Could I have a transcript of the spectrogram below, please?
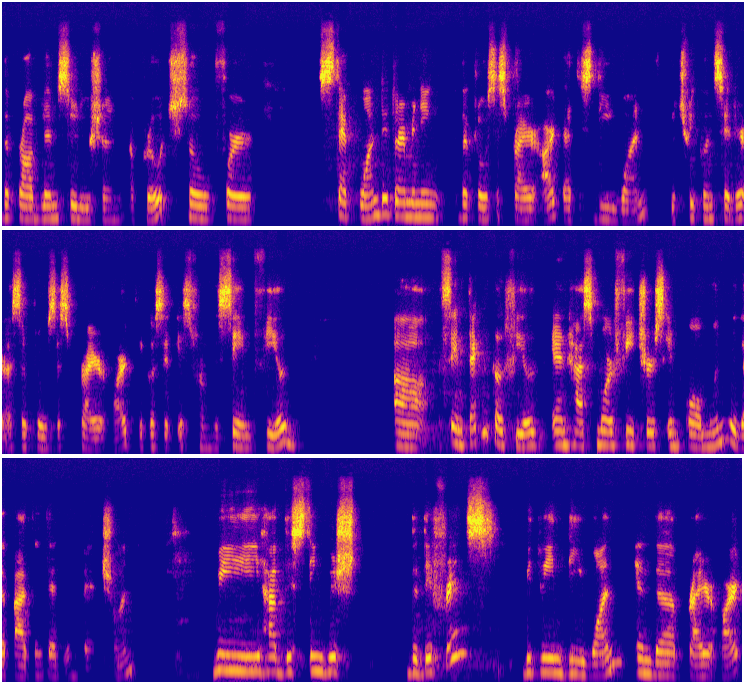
the problem solution approach. So for Step one, determining the closest prior art, that is D1, which we consider as the closest prior art because it is from the same field, uh, same technical field, and has more features in common with the patented invention. We have distinguished the difference between D1 and the prior art.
